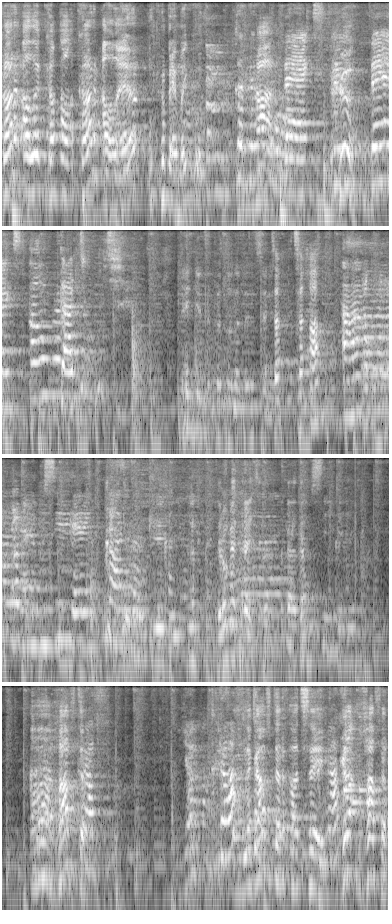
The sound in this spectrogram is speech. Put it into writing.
Кар, але ка- а, кар, але прямий кут. Кар. Бекс. Бекс. кар... Ні, це просто на танцює. Це, це А. карна. Друга, третя. Така, да? А, гафтер. Краф. Краф. Не гафтер, а цей. Га- Гафер.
